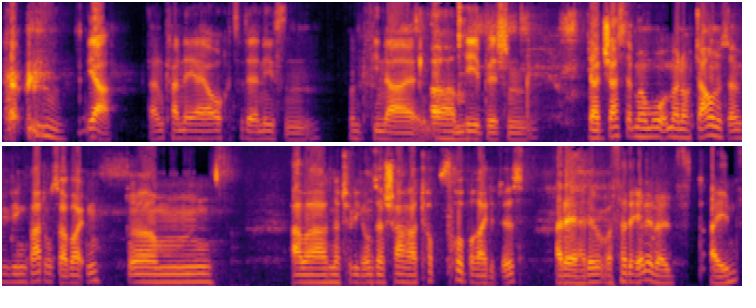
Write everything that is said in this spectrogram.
ja, dann kann er ja auch zu der nächsten und finalen Ähm. epischen. Da Just MMO immer noch down ist, irgendwie wegen Wartungsarbeiten, ähm, aber natürlich unser Schara top vorbereitet ist. Hat er, hat er, was hatte er denn als eins?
